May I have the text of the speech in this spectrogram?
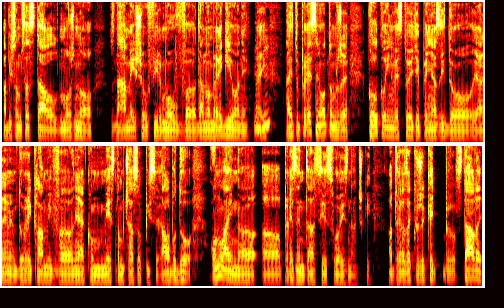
aby som sa stal možno známejšou firmou v danom regióne. Mm-hmm. A je to presne o tom, že koľko investujete peňazí do, ja neviem, do reklamy v nejakom miestnom časopise alebo do online uh, prezentácie svojej značky. A teraz akože keď stále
